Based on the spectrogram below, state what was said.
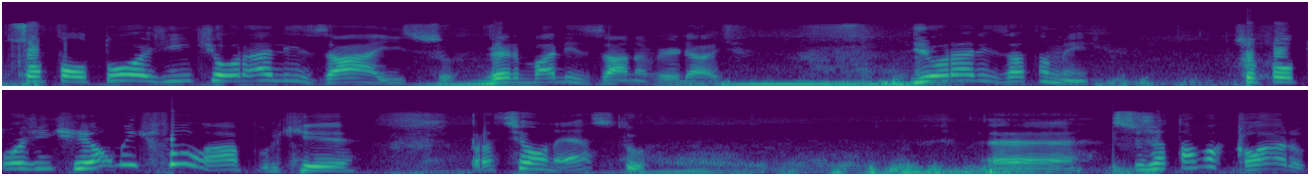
Só faltou a gente oralizar isso, verbalizar na verdade. E oralizar também. Só faltou a gente realmente falar, porque para ser honesto, é, isso já estava claro.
